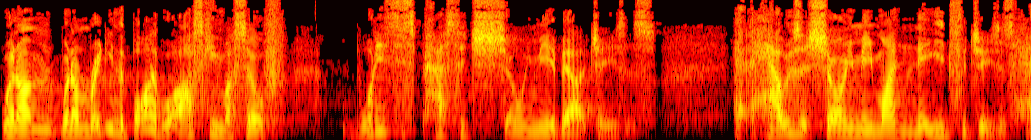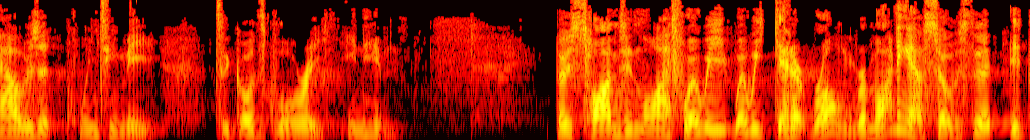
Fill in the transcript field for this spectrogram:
When I'm, when I'm reading the Bible, asking myself, what is this passage showing me about Jesus? How is it showing me my need for Jesus? How is it pointing me to God's glory in Him? those times in life where we, where we get it wrong, reminding ourselves that it,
